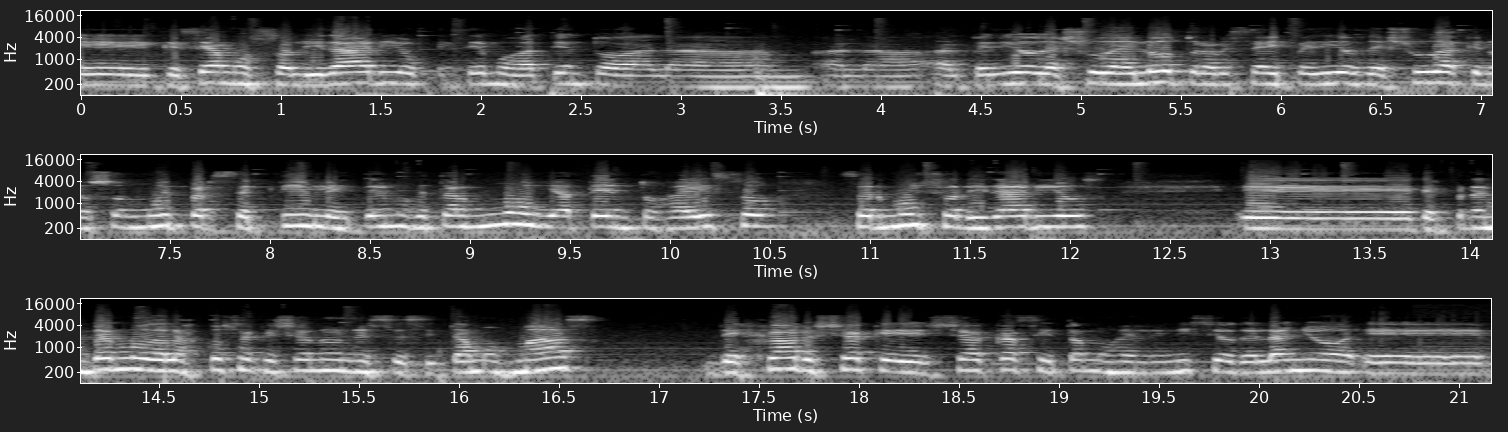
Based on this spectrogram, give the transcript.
eh, que seamos solidarios que estemos atentos a la, al pedido de ayuda del otro. A veces hay pedidos de ayuda que no son muy perceptibles tenemos que estar muy atentos a eso ser muy solidarios eh, desprendernos de las cosas que ya no necesitamos más dejar ya que ya casi estamos en el inicio del año eh,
